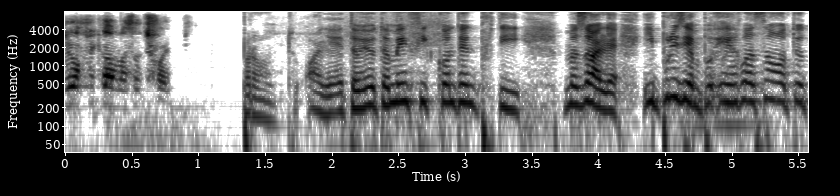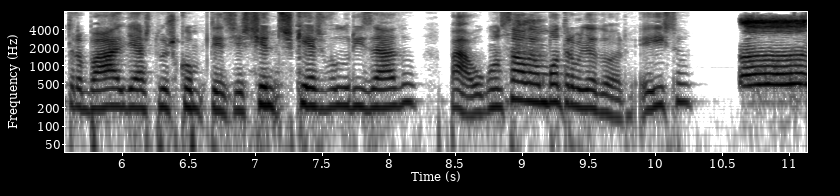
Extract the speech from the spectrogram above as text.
eu ficava satisfeito. pronto. Olha, então eu também fico contente por ti. Mas olha, e por exemplo, em relação ao teu trabalho e às tuas competências, sentes que és valorizado? Pá, o Gonçalo é um bom trabalhador, é isto? Ah,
